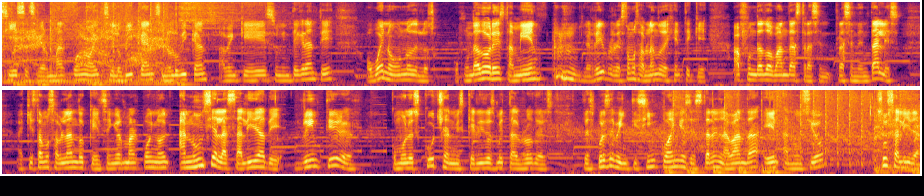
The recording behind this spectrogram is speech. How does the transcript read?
si es el señor Mike Pornoy, si lo ubican, si no lo ubican, saben que es un integrante, o bueno, uno de los fundadores también. estamos hablando de gente que ha fundado bandas trascendentales. Aquí estamos hablando que el señor Mark Pornoy anuncia la salida de Dream Theater como lo escuchan mis queridos Metal Brothers, después de 25 años de estar en la banda, él anunció su salida.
